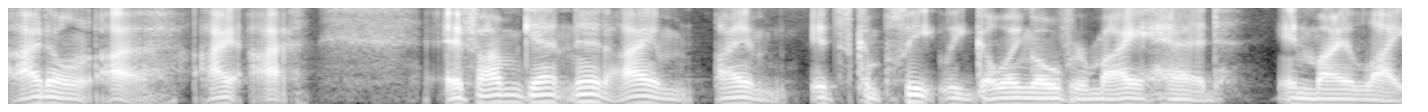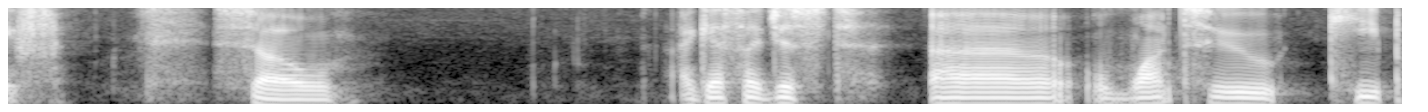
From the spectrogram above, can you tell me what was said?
I don't I I, I if I'm getting it, I am I am it's completely going over my head in my life. So I guess I just uh, want to keep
